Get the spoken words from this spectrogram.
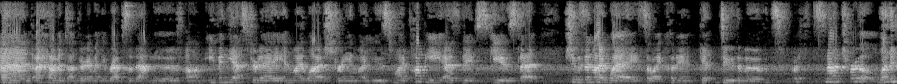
And I haven't done very many reps of that move. Um, even yesterday in my live stream, I used my puppy as the excuse that she was in my way, so I couldn't get do the move. It's it's not true. Like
